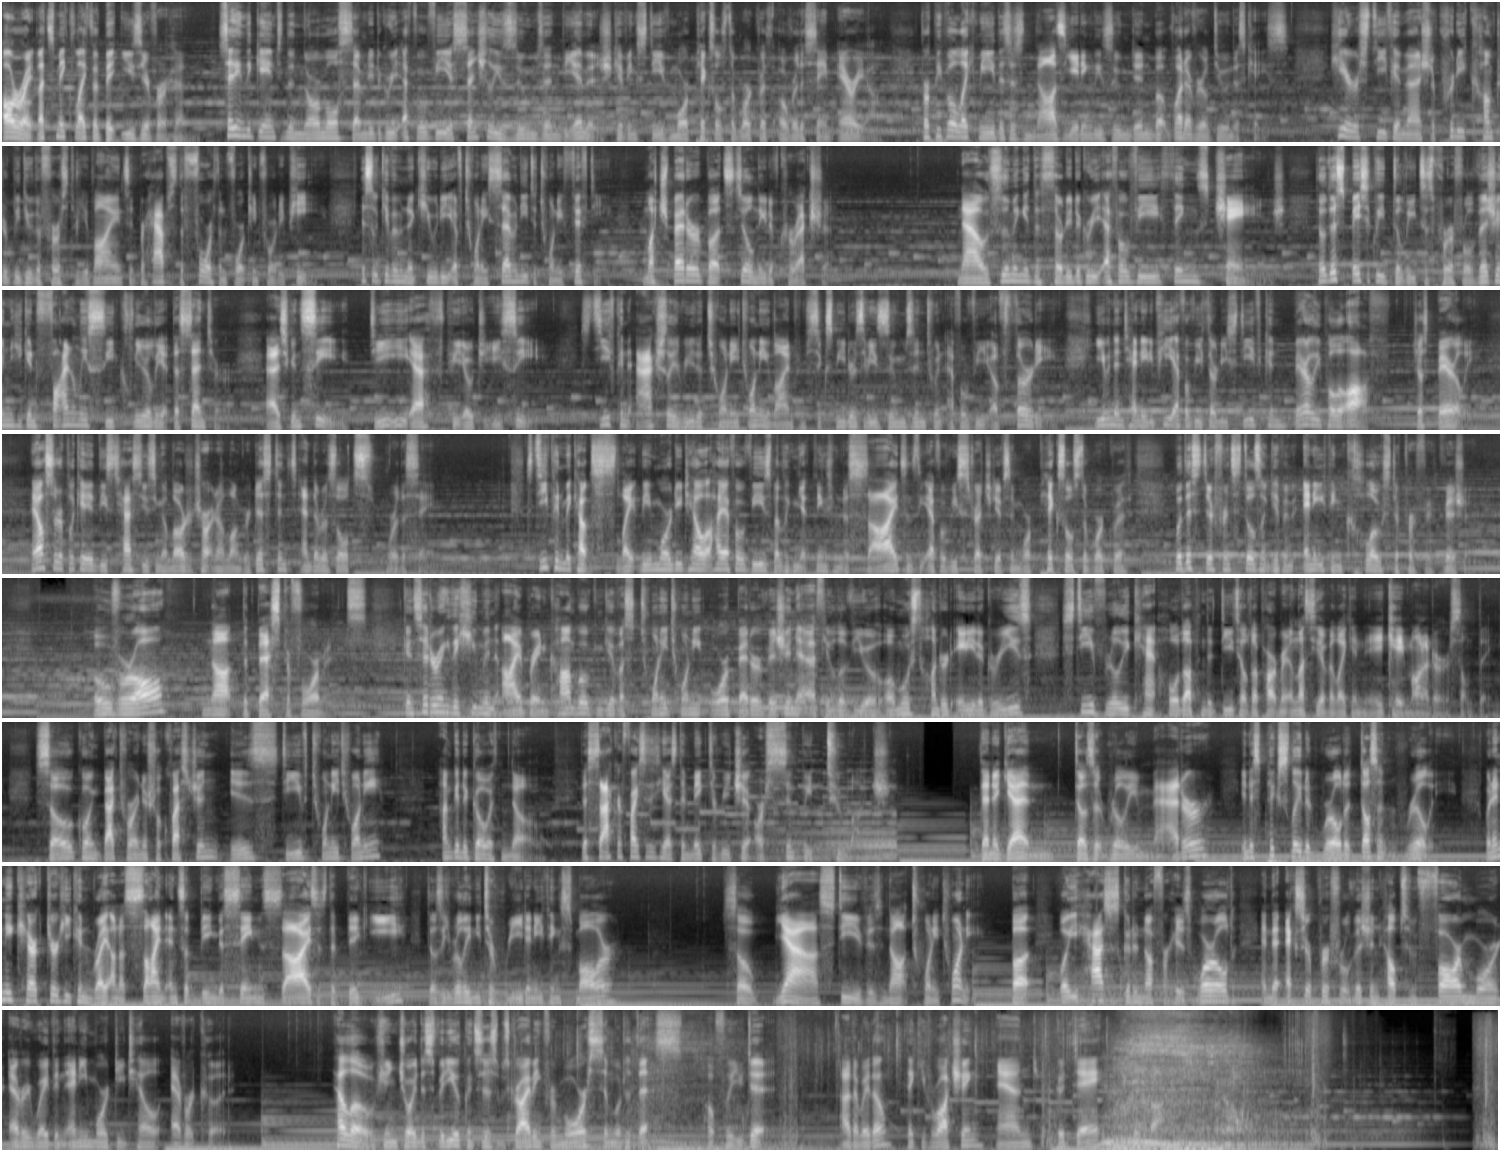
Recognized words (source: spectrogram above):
Alright, let's make life a bit easier for him. Setting the game to the normal 70 degree FOV essentially zooms in the image, giving Steve more pixels to work with over the same area. For people like me, this is nauseatingly zoomed in, but whatever it'll do in this case. Here, Steve can manage to pretty comfortably do the first three lines and perhaps the fourth in 1440p. This will give him an acuity of 2070 to 2050. Much better, but still need of correction. Now, zooming into 30 degree FOV, things change. Though this basically deletes his peripheral vision, he can finally see clearly at the center. As you can see, D, E, F, P, O, T, E, C. Steve can actually read the 2020 line from 6 meters if he zooms into an FOV of 30. Even in 1080p FOV 30, Steve can barely pull it off. Just barely. I also replicated these tests using a larger chart and a longer distance, and the results were the same. Steve can make out slightly more detail at high FOVs by looking at things from the side since the FOV stretch gives him more pixels to work with, but this difference still doesn't give him anything close to perfect vision. Overall, not the best performance. Considering the human eye-brain combo can give us 2020 or better vision at a field of view of almost 180 degrees, Steve really can't hold up in the detail department unless you have like an 8K monitor or something. So, going back to our initial question, is Steve 2020? I'm gonna go with no. The sacrifices he has to make to reach it are simply too much. Then again, does it really matter? In his pixelated world, it doesn't really. When any character he can write on a sign ends up being the same size as the big E, does he really need to read anything smaller? So yeah, Steve is not 2020, but what he has is good enough for his world, and the extra peripheral vision helps him far more in every way than any more detail ever could. Hello, if you enjoyed this video, consider subscribing for more similar to this. Hopefully you did. Either way though, thank you for watching, and good day, and goodbye.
